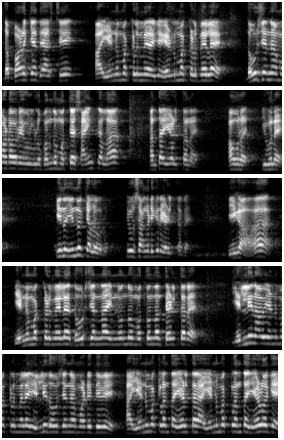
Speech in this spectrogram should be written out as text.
ದಬ್ಬಾಳಿಕೆ ಜಾಸ್ತಿ, ಆ ಹೆಣ್ಣು ಮಕ್ಕಳ ಮೇಲೆ ಹೆಣ್ಣು ಮಕ್ಕಳ ಮೇಲೆ ದೌರ್ಜನ್ಯ ಮಾಡೋರು ಇವ್ರುಗಳು ಬಂದು ಮತ್ತೆ ಸಾಯಂಕಾಲ ಅಂತ ಹೇಳ್ತಾನೆ ಅವನೇ, ಇವನೇ. ಇನ್ನು, ಇನ್ನೂ ಕೆಲವರು ಇವು ಸಂಗಡಿಗರು ಹೇಳ್ತಾರೆ. ಈಗ ಹೆಣ್ಣು ಮಕ್ಕಳ ಮೇಲೆ ದೌರ್ಜನ್ಯ ಇನ್ನೊಂದು ಮತ್ತೊಂದು ಅಂತ ಹೇಳ್ತಾರೆ. ಎಲ್ಲಿ ನಾವು ಹೆಣ್ಣು ಮಕ್ಕಳ ಮೇಲೆ ಎಲ್ಲಿ ದೌರ್ಜನ್ಯ ಮಾಡಿದ್ದೀವಿ? ಆ ಹೆಣ್ಣು ಮಕ್ಕಳಂತ ಹೇಳ್ತಾರೆ. ಆ ಹೆಣ್ಣು ಮಕ್ಕಳಂತ ಹೇಳೋಗೆ,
